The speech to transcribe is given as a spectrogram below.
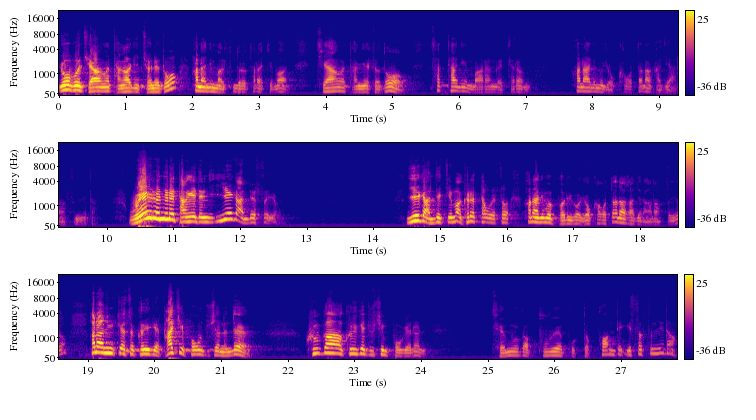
욥은 재앙을 당하기 전에도 하나님 말씀대로 살았지만 재앙을 당해서도 사탄이 말한 것처럼 하나님을 욕하고 떠나가지 않았습니다. 왜 이런 일을 당해야 되는지 이해가 안 됐어요. 이해가 안 됐지만 그렇다고 해서 하나님을 버리고 욕하고 떠나가지는 않았어요. 하나님께서 그에게 다시 복을 주셨는데 그가 그에게 주신 복에는 재물과 부의 복도 포함되어 있었습니다.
